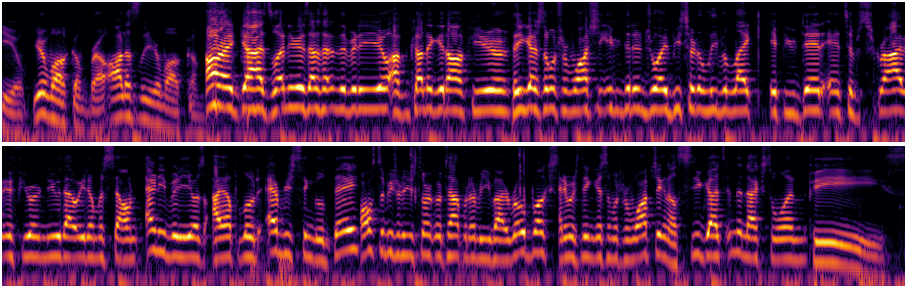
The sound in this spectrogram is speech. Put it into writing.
you. You're welcome, bro. Honestly, you're welcome. All right, guys. Well, anyways, that's the end of the video. I'm cutting it off here. Thank you guys so much for watching. If you did enjoy, be sure to leave a like if you did and subscribe if you are new. That way you don't miss out on any videos I upload every single day. Also, be sure to use Circle Tap whenever you buy Robux. Anyways, thank you guys so much for watching, and I'll see you guys in the next one. Peace.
